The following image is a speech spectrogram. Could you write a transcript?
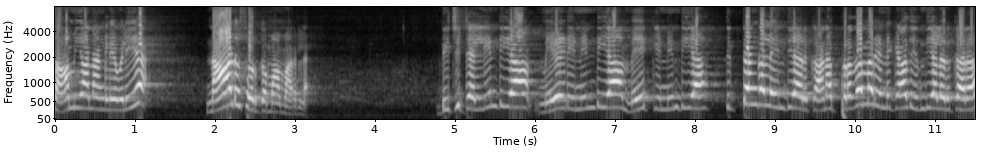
சாமியானாங்களே வெளியே நாடு சொர்க்கமாக மாறல. Digital India made in India make in India திட்டங்கள்ல இந்தியா இருக்கு. ஆனா பிரதமர் என்னைக்காவது இந்தியால இருக்காரா?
